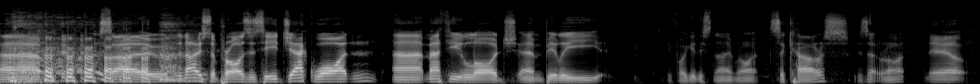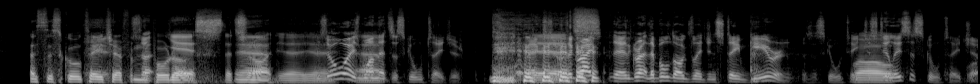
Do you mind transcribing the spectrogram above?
Um, so, no surprises here. Jack Wighton, uh, Matthew Lodge, and Billy, if I get this name right, Tsikrikas. Is that right? Now, That's the school teacher from So- the Bulldogs. Yes, that's Yeah. right. Yeah, yeah. there's always one Um, that's a school teacher. yeah. the great, yeah, the great, the Bulldogs legend Steve Gearin was a school teacher. Well- Still is a school teacher.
